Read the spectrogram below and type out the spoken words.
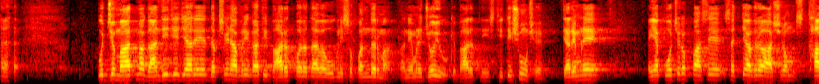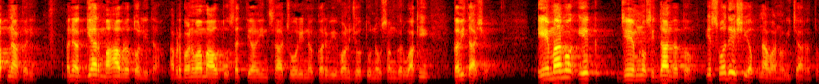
પૂજ્ય મહાત્મા ગાંધીજી જ્યારે દક્ષિણ આફ્રિકાથી ભારત પરત આવ્યા ઓગણીસો પંદરમાં અને એમણે જોયું કે ભારતની સ્થિતિ શું છે ત્યારે એમણે અહીંયા કોચરપ પાસે સત્યાગ્રહ આશ્રમ સ્થાપના કરી અને અગિયાર મહાવ્રતો લીધા. આપણે ભણવામાં આવતું સત્ય અહિંસા ચોરી ન કરવી વણજોતું નવ સંગરવું આખી કવિતા છે. એમાંનો એક જે એમનો સિદ્ધાંત હતો એ સ્વદેશી અપનાવવાનો વિચાર હતો.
